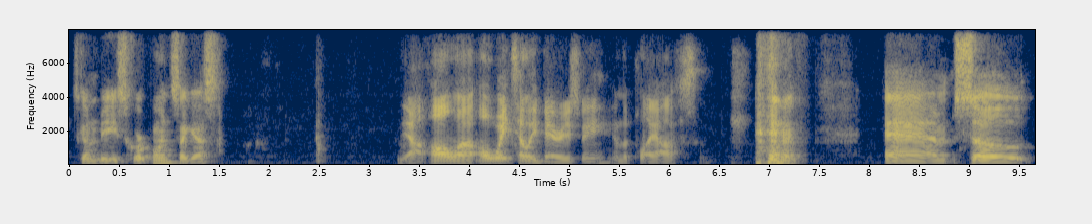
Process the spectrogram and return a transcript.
he's gonna be score points, I guess. Yeah, I'll uh, I'll wait till he buries me in the playoffs. um. So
